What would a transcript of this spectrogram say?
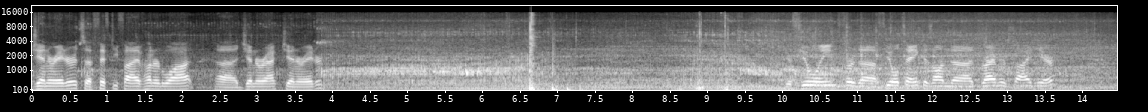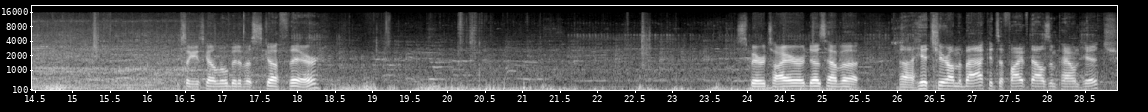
Generator. It's a 5500 watt uh, Generac generator. Your fueling for the fuel tank is on the driver's side here. Looks like it's got a little bit of a scuff there. Spare tire does have a, a hitch here on the back. It's a 5,000 pound hitch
